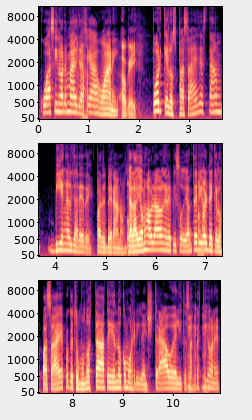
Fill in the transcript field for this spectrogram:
cuasi normal, gracias a Juani. Ok. Porque los pasajes están bien al garete para el verano. Ya lo habíamos hablado en el episodio anterior Ajá. de que los pasajes, porque todo el mundo está teniendo como revenge travel y todas esas cuestiones.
